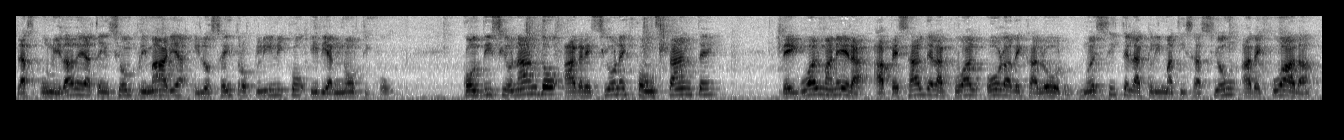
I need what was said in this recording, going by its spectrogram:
las unidades de atención primaria y los centros clínicos y diagnósticos, condicionando agresiones constantes de igual manera, a pesar de la actual ola de calor, no existe la climatización adecuada,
